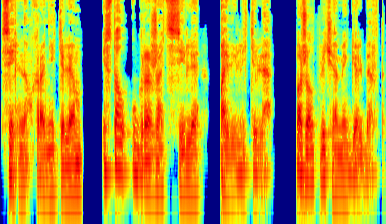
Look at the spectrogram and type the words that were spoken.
сильным хранителем и стал угрожать силе повелителя, пожал плечами Гельберт.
